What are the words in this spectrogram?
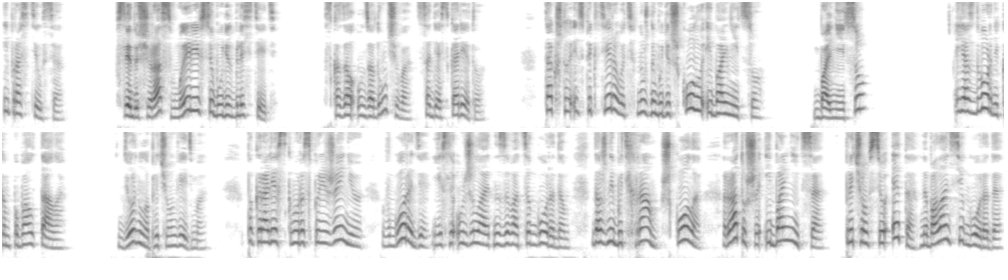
и простился. «В следующий раз в мэрии все будет блестеть», – сказал он задумчиво, садясь в карету. «Так что инспектировать нужно будет школу и больницу». «Больницу?» «Я с дворником поболтала», – дернула плечом ведьма. «По королевскому распоряжению в городе, если он желает называться городом, должны быть храм, школа, ратуша и больница. Причем все это на балансе города,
